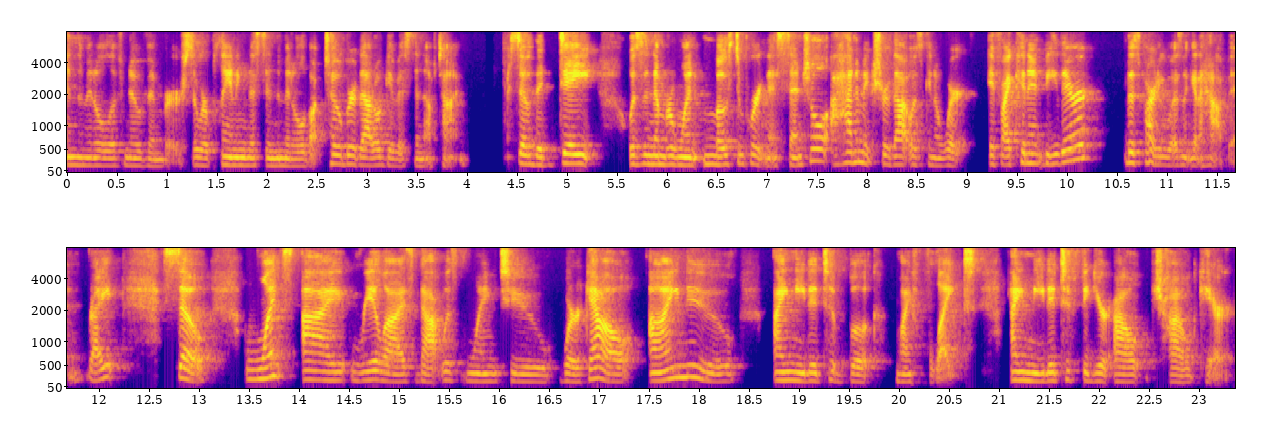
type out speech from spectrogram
in the middle of November. So we're planning this in the middle of October. That'll give us enough time. So the date was the number one most important essential. I had to make sure that was going to work. If I couldn't be there, this party wasn't going to happen. Right. So once I realized that was going to work out, I knew I needed to book my flight. I needed to figure out childcare.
